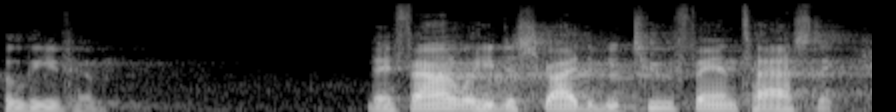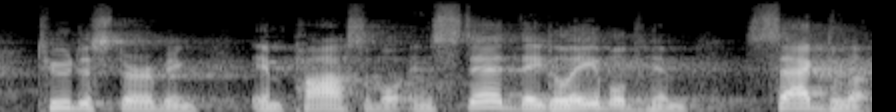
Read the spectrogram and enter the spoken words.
believe him. They found what he described to be too fantastic too disturbing, impossible. Instead, they labeled him Saglup,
